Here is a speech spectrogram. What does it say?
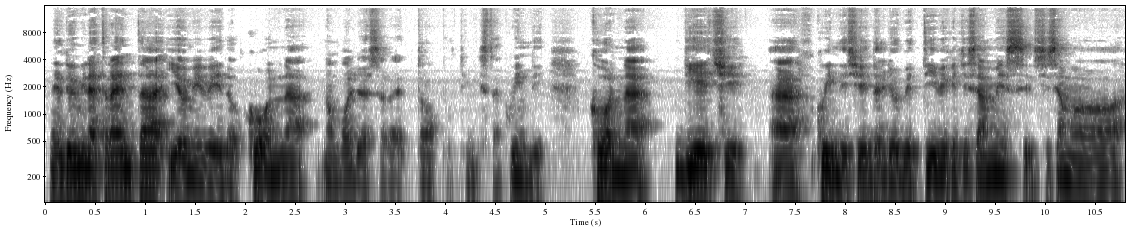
nel 2030 io mi vedo con, non voglio essere troppo ottimista, quindi con 10, uh, 15 degli obiettivi che ci siamo messi, ci siamo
